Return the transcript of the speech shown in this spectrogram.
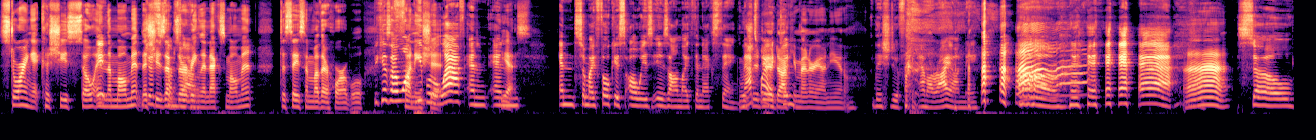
storing it because she's so in It the moment that she's observing out. the next moment to say some other horrible. because I want people shit. to laugh and and yes, and so my focus always is on like the next thing. we That's should why do I a couldn't- documentary on you. They should do a fucking MRI on me. ah, um, so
